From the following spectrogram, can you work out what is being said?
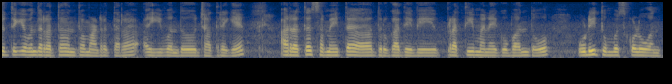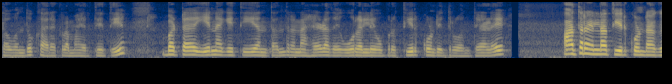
ಜೊತೆಗೆ ಒಂದು ರಥ ಅಂತ ಮಾಡಿರ್ತಾರೆ ಈ ಒಂದು ಜಾತ್ರೆಗೆ. ಆ ರಥ ಸಮೇತ ದುರ್ಗಾದೇವಿ ಪ್ರತಿ ಮನೆಗೂ ಬಂದು ಉಡಿ ತುಂಬಿಸ್ಕೊಳ್ಳುವಂಥ ಒಂದು ಕಾರ್ಯಕ್ರಮ ಇರ್ತೈತಿ. ಬಟ್ ಏನಾಗೈತಿ ಅಂತಂದ್ರೆ ನಾ ಹೇಳದೆ ಊರಲ್ಲಿ ಒಬ್ಬರು ತೀರ್ಕೊಂಡಿದ್ರು ಅಂತೇಳಿ ಆ ಥರ ಎಲ್ಲ ತೀರ್ಕೊಂಡಾಗ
